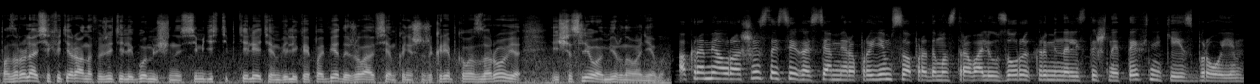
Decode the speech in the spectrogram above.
Поздравляю всех ветеранов и жителей Гомельщины с 75-летием Великой Победы. Желаю всем, конечно же, крепкого здоровья и счастливого мирного неба. Акрамя ўрачыстасці гасцям мерапрыемства прадэманстравалі ўзоры крыміналістычнай тэхнікі і зброі.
